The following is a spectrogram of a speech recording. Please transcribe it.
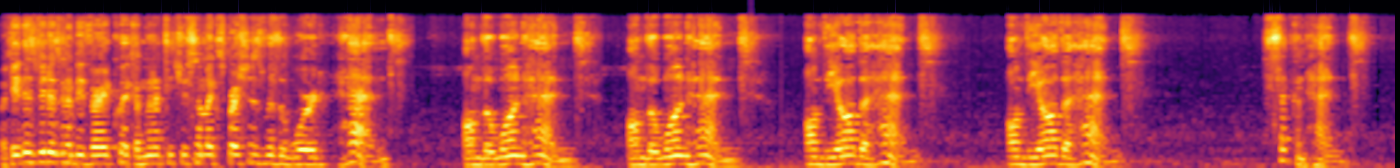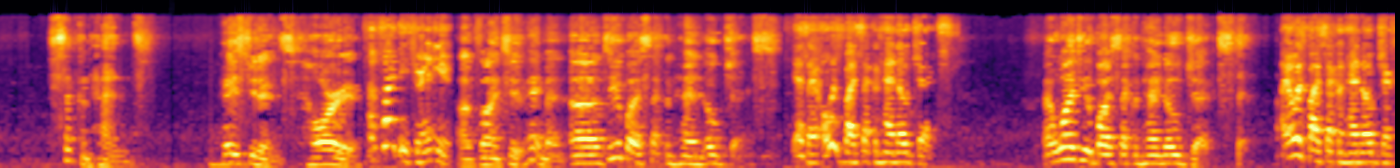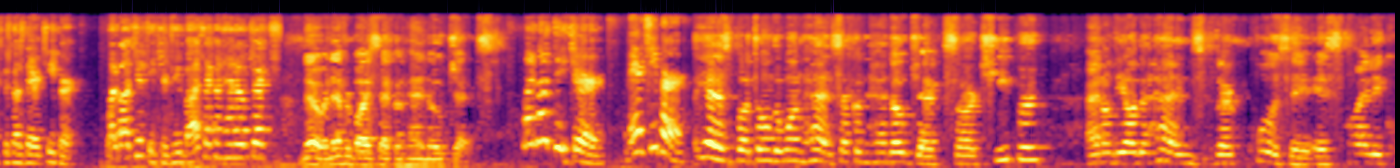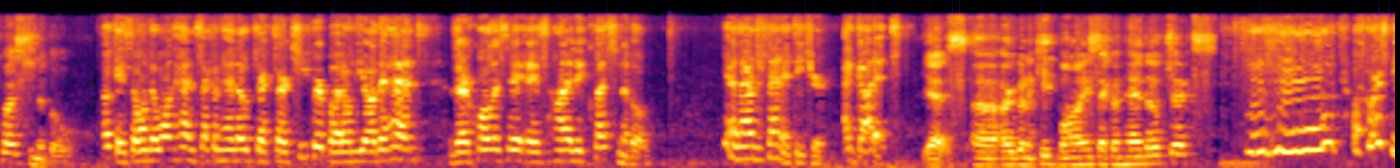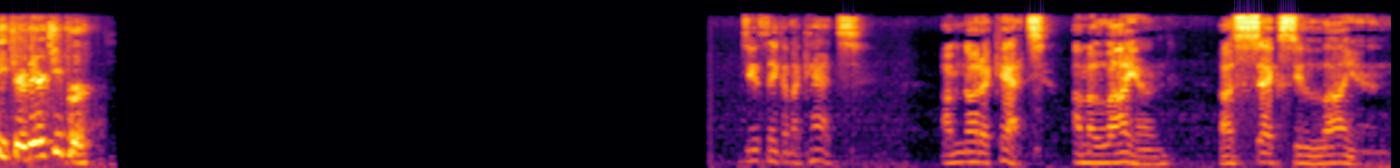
Okay, this video is going to be very quick. I'm going to teach you some expressions with the word hand. On the one hand, on the one hand, on the other hand, on the other hand, second hand, second hand. Hey students, how are you? I'm fine, teacher, and you? I'm fine too. Hey man, uh, do you buy second-hand objects? Yes, I always buy second-hand objects. And why do you buy second-hand objects? I always buy second-hand objects because they're cheaper. What about you, teacher? Do you buy second-hand objects? No, I never buy second-hand objects. Why not, teacher? They're cheaper. Yes, but on the one hand, second-hand objects are cheaper, and on the other hand, their quality is highly questionable. Okay, so on the one hand, second-hand objects are cheaper, but on the other hand, their quality is highly questionable. Yes, I understand it, teacher. I got it. Yes, uh, are you gonna keep buying second-hand objects? Mm-hmm. Of course, teacher, they're cheaper. Do you think I'm a cat? I'm not a cat. I'm a lion. A sexy lion.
